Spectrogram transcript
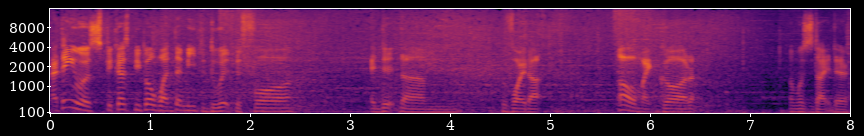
I think it was because people wanted me to do it before I did um, Void Ark. Oh my god. Almost died there.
